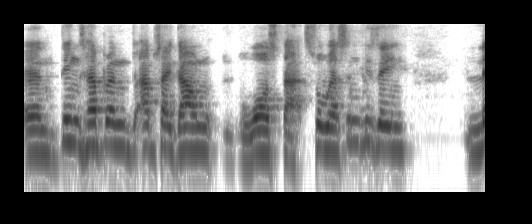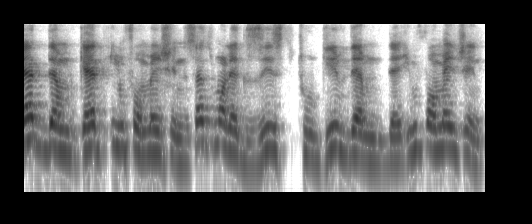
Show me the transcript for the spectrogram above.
And things happen upside down, war starts. So we're simply saying let them get information. Such SETSMOL exists to give them the information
